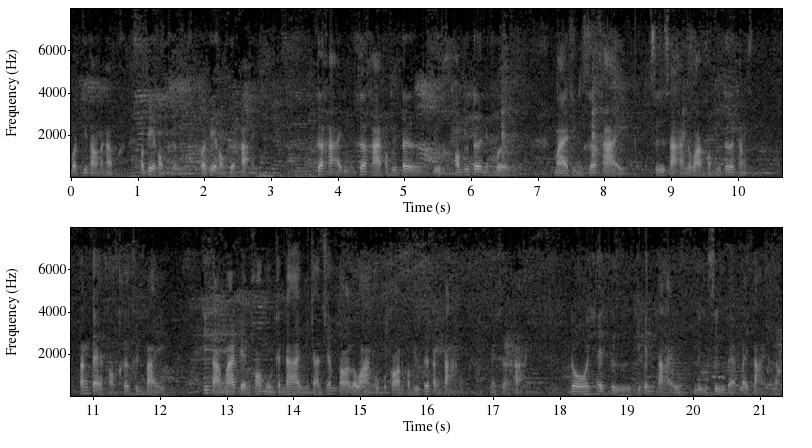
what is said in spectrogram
บทที่สองนะครับ ประเภทของประเภทของเครือข่าย รือข่ายเครือข่ายคอมพิวเตอร์ หรือคอมพิวเตอร์เน็ตเวิร์กหมายถึงเครือข่ายสื่อสารระหว่างคอมพิวเตอร์ทั้งตั้งแต่สองเครื่องขึ้นไป ที่สามารถเปลี่ยนข้อมูลกันได้ มีการเชื่อมต่อระหว่างอุปกรณ์คอมพิวเตอร์ต่างๆ ในเครือข่าย โดยใช้สื่อที่เป็นสายหรือสื่อแบบไร้สายครับ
